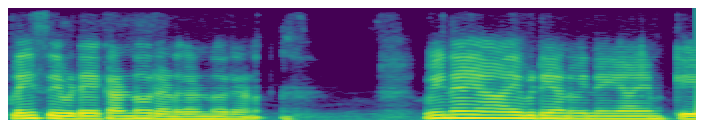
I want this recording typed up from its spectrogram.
പ്ലേസ് എവിടെ കണ്ണൂരാണ് കണ്ണൂരാണ് വിനയ എവിടെയാണ് വിനയ എം കെ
